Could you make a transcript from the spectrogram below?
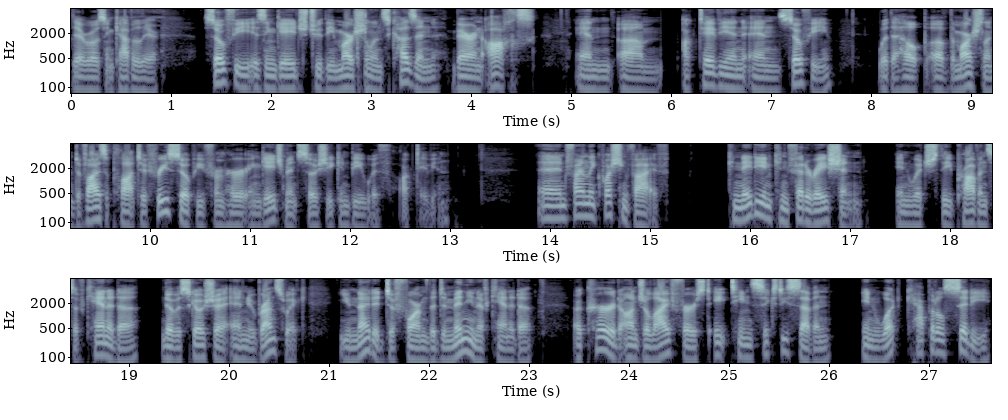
der Rosenkavalier. Sophie is engaged to the Marschallin's cousin, Baron Ochs, and um, Octavian and Sophie, with the help of the Marschallin, devise a plot to free Sophie from her engagement so she can be with Octavian. And finally, question five Canadian Confederation, in which the province of Canada, Nova Scotia, and New Brunswick united to form the Dominion of Canada, occurred on July 1st, 1867, in what capital city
